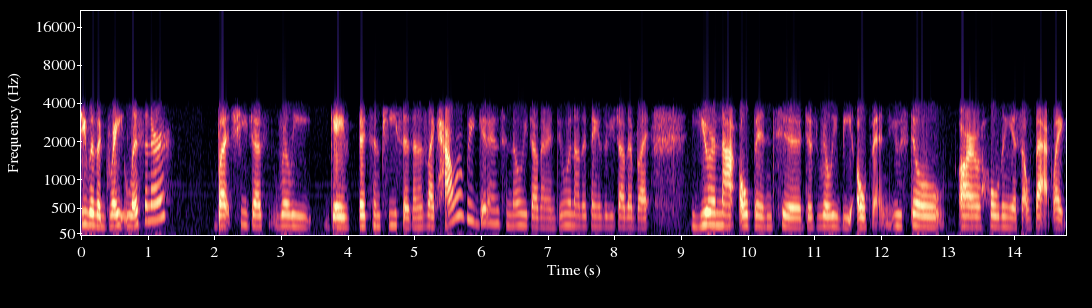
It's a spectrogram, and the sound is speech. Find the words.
She was a great listener, but she just really gave bits and pieces and it's like how are we getting to know each other and doing other things with each other but you're not open to just really be open. You still are holding yourself back. Like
